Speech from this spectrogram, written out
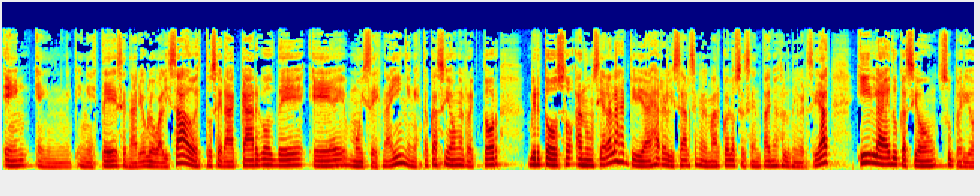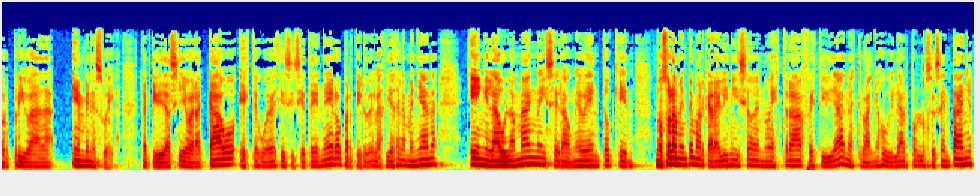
en, en, este escenario globalizado. Esto será a cargo de eh, Moisés Naín. En esta ocasión, el rector virtuoso anunciará las actividades a realizarse en el marco de los 60 años de la universidad y la educación superior privada en Venezuela. La actividad se llevará a cabo este jueves 17 de enero a partir de las 10 de la mañana en el aula magna y será un evento que no solamente marcará el inicio de nuestra festividad, nuestro año jubilar por los 60 años,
